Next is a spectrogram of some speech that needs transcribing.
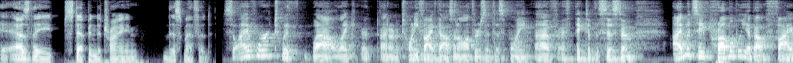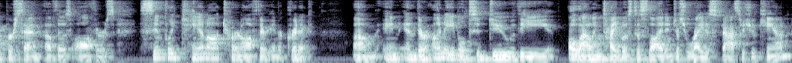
as they step into trying this method? So I've worked with, wow, like, uh, I don't know, 25,000 authors at this point. Uh, I've picked up the system. I would say probably about 5% of those authors simply cannot turn off their inner critic um, and and they're unable to do the allowing typos to slide and just write as fast as you can.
